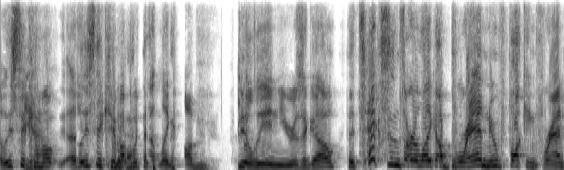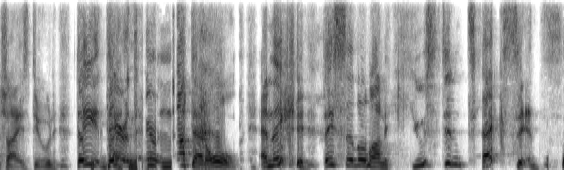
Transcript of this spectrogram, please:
At least they come up. At least they came up with that like a billion years ago. The Texans are like a brand new fucking franchise, dude. They they're they're not that old, and they they settled on Houston Texans.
